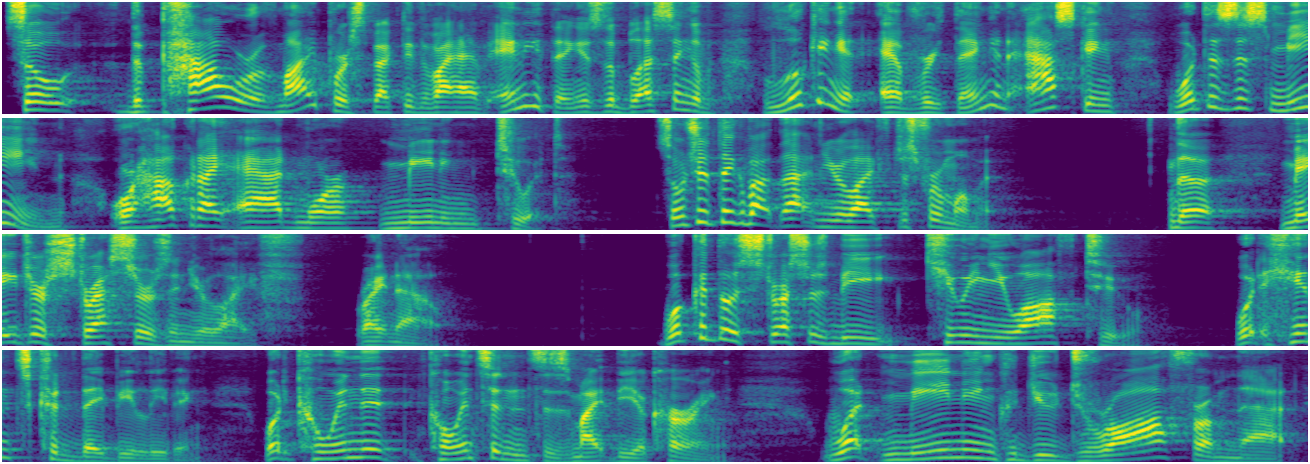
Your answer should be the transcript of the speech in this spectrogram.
So, the power of my perspective, if I have anything, is the blessing of looking at everything and asking, what does this mean? Or how could I add more meaning to it? So, I want you to think about that in your life just for a moment. The major stressors in your life right now. What could those stressors be cueing you off to? What hints could they be leaving? What coincidences might be occurring? What meaning could you draw from that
